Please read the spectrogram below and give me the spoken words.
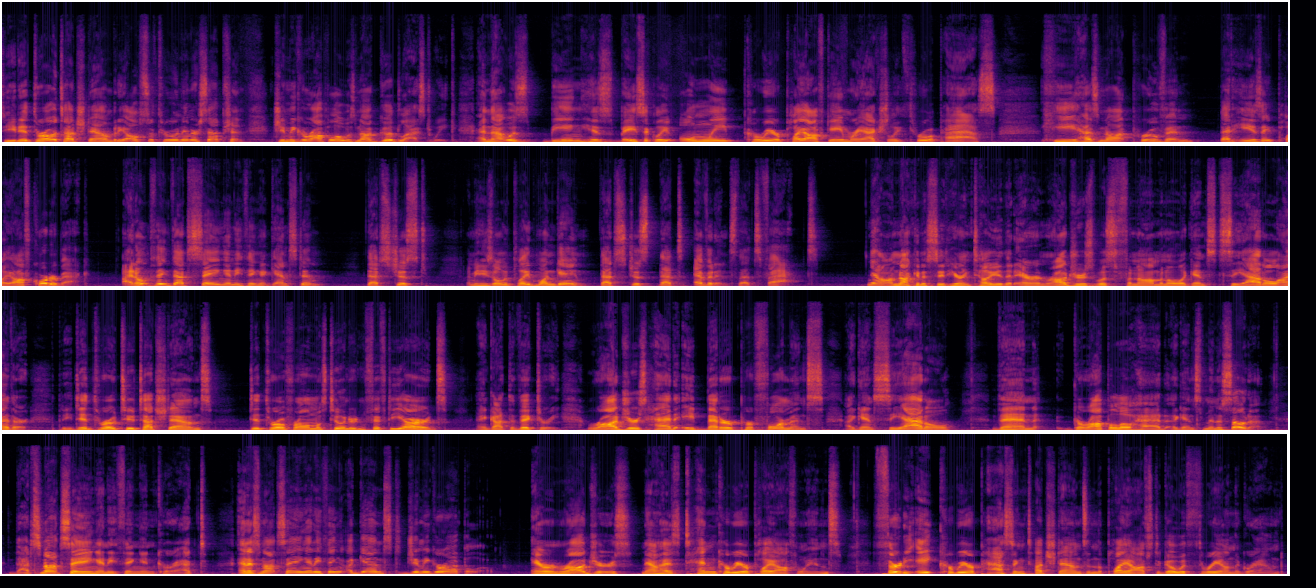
He did throw a touchdown, but he also threw an interception. Jimmy Garoppolo was not good last week, and that was being his basically only career playoff game where he actually threw a pass. He has not proven that he is a playoff quarterback. I don't think that's saying anything against him. That's just, I mean, he's only played one game. That's just, that's evidence, that's facts. Now, I'm not going to sit here and tell you that Aaron Rodgers was phenomenal against Seattle either, but he did throw two touchdowns did throw for almost 250 yards and got the victory. Rodgers had a better performance against Seattle than Garoppolo had against Minnesota. That's not saying anything incorrect, and it's not saying anything against Jimmy Garoppolo. Aaron Rodgers now has 10 career playoff wins, 38 career passing touchdowns in the playoffs to go with three on the ground.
